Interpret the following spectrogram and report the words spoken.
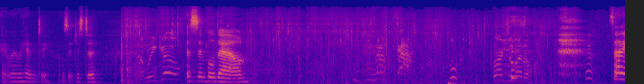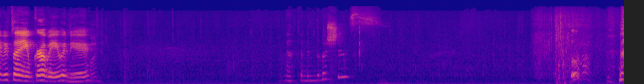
Okay, where are we heading to? Or was it just a, Down we go. a simple down? Burns a little. Sounded be plenty of grubby, wouldn't you? Nothing in the bushes. Oh.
